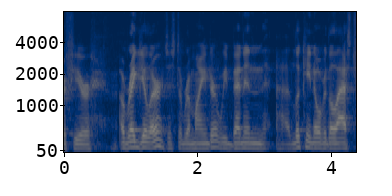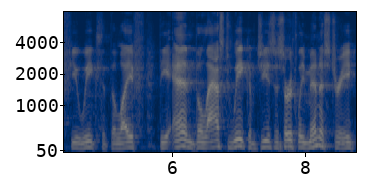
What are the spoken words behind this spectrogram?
if you're a regular, just a reminder, we've been in uh, looking over the last few weeks at the life, the end, the last week of Jesus' earthly ministry.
